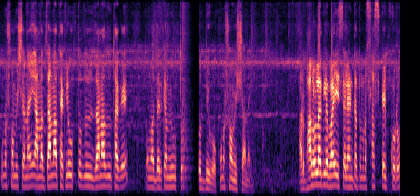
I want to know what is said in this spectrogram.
কোনো সমস্যা নাই। আমার জানা থাকলে উত্তর যদি জানা যদি থাকে তোমাদেরকে আমি উত্তর দিব, কোনো সমস্যা নাই। আর ভালো লাগলে ভাই এই চ্যানেলটা তোমরা সাবস্ক্রাইব করো।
